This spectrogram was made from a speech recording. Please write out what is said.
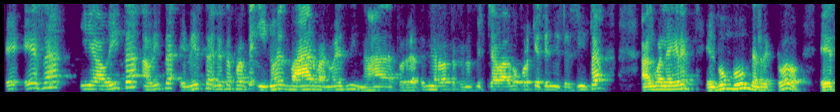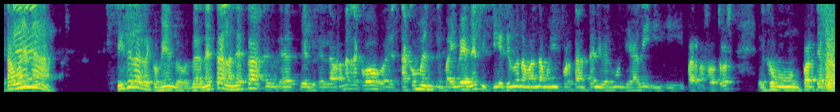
e, esa y ahorita, ahorita en esta, en esta parte, y no es barba, no es ni nada, pero ya tenía rato que no escuchaba algo porque se necesita algo alegre, el boom boom del recodo. Está buena. Sí se la recomiendo. La neta, la neta, la banda Recodo está como en vaivenes y sigue siendo una banda muy importante a nivel mundial y, y, para nosotros es como un parte. Pero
